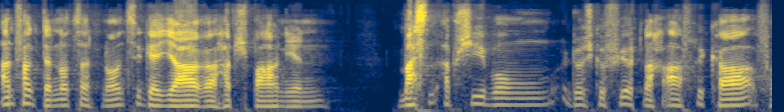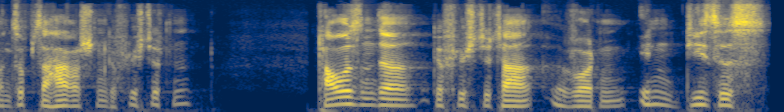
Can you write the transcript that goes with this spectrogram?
Anfang der 1990er Jahre hat Spanien Massenabschiebungen durchgeführt nach Afrika von subsaharischen Geflüchteten. Tausende Geflüchteter wurden in dieses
